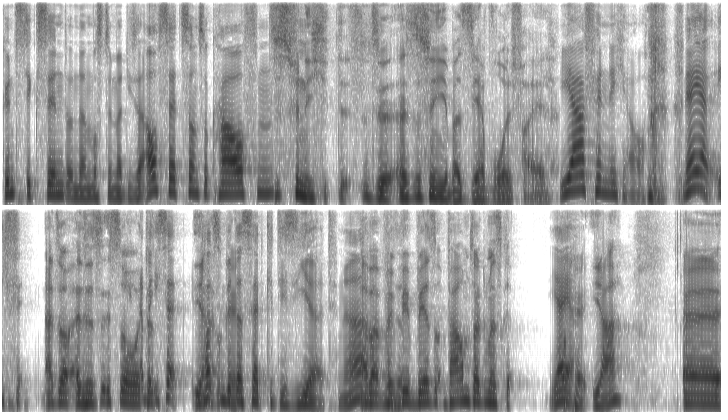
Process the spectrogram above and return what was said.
günstig sind und dann musst du immer diese Aufsätze und so kaufen. Das finde ich, das, das finde ich aber sehr wohlfeil. Ja, finde ich auch. Naja, ich, Also, also es ist so. aber das- ich sag, ja, trotzdem wird okay. das halt kritisiert. Ne? Aber wer- wer, wer, warum sollte man das? Ja, ja. Okay, ja. Äh,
